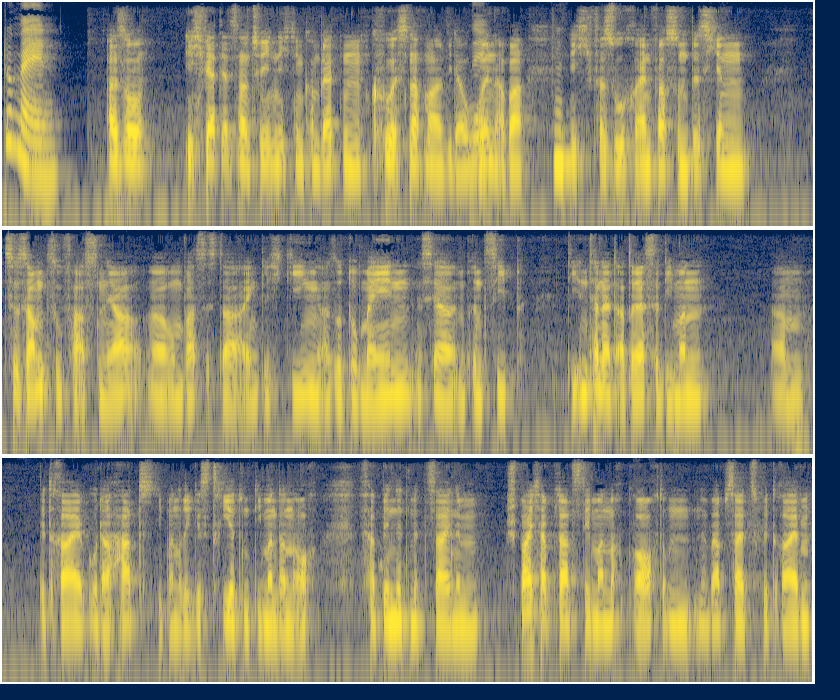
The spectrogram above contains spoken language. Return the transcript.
Domain? Also, ich werde jetzt natürlich nicht den kompletten Kurs nochmal wiederholen, nee. aber hm. ich versuche einfach so ein bisschen zusammenzufassen, ja, äh, um was es da eigentlich ging. Also Domain ist ja im Prinzip die Internetadresse, die man ähm, betreibt oder hat, die man registriert und die man dann auch verbindet mit seinem Speicherplatz, den man noch braucht, um eine Website zu betreiben.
